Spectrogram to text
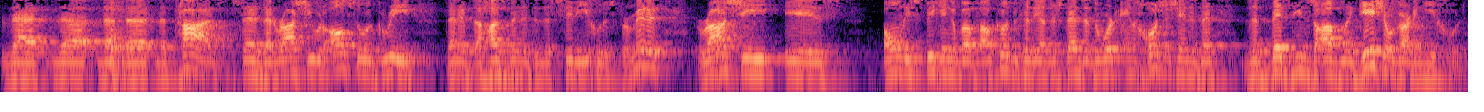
that the that the the Taz says that Rashi would also agree that if the husband is in the city, yichud is permitted. Rashi is only speaking about malkut because he understands that the word ein chosheshen is that the beddin's obligation regarding yichud,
